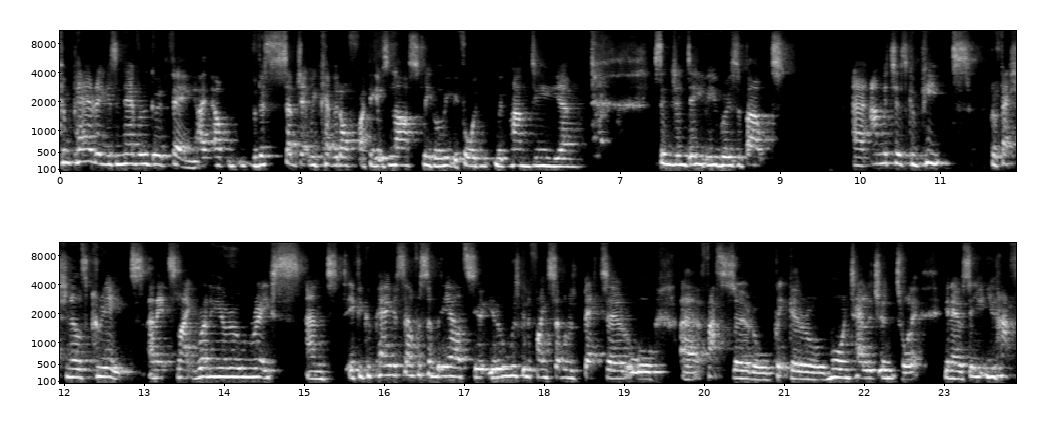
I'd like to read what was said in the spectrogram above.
Comparing is never a good thing. I, uh, the subject we covered off, I think it was last week or the week before with, with Mandy um, St. John Davy, was about uh, amateurs compete, professionals create, and it's like running your own race. And if you compare yourself with somebody else, you're, you're always going to find someone who's better or uh, faster or quicker or more intelligent, or you know. So you, you have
